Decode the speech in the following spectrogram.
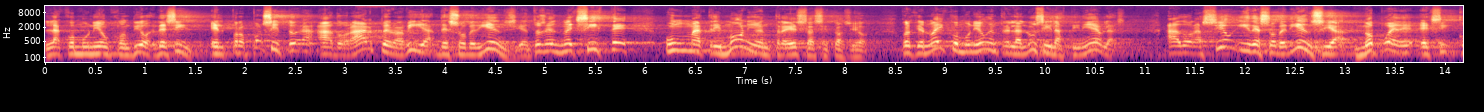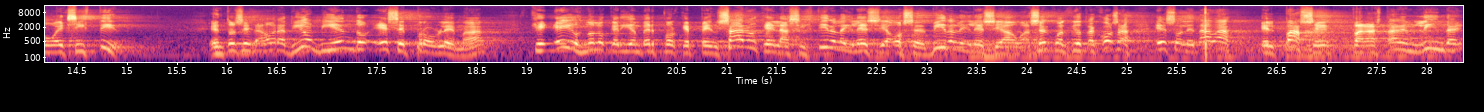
la comunión con Dios. Es decir, el propósito era adorar, pero había desobediencia. Entonces no existe un matrimonio entre esa situación, porque no hay comunión entre la luz y las tinieblas. Adoración y desobediencia no puede coexistir. Entonces ahora Dios viendo ese problema, que ellos no lo querían ver porque pensaron que el asistir a la iglesia o servir a la iglesia o hacer cualquier otra cosa, eso le daba el pase para estar en linda y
